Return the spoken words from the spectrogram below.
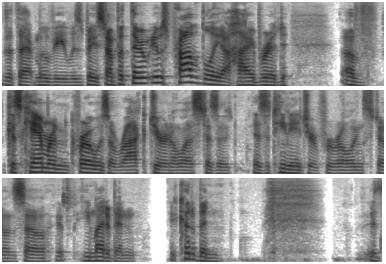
that that movie was based on, but there it was probably a hybrid of because Cameron Crowe was a rock journalist as a as a teenager for Rolling Stone, so it, he might have been. It could have been. It's,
